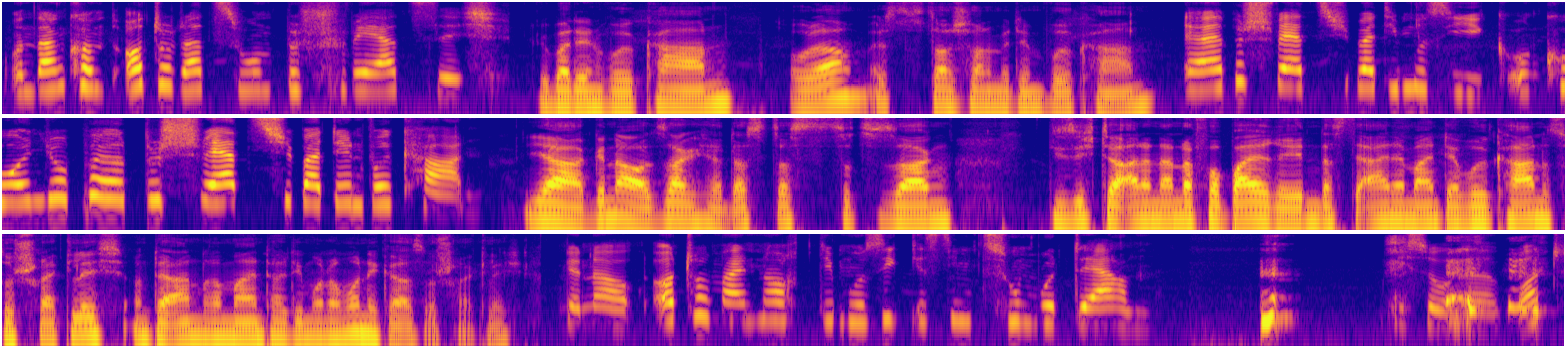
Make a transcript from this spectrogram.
Und dann kommt Otto dazu und beschwert sich. Über den Vulkan, oder? Ist es doch schon mit dem Vulkan? Er beschwert sich über die Musik und Kohlenjuppe beschwert sich über den Vulkan. Ja, genau, sage ich ja, dass das sozusagen die sich da aneinander vorbeireden, dass der eine meint, der Vulkan ist so schrecklich und der andere meint halt, die Mundharmonika ist so schrecklich. Genau. Otto meint noch, die Musik ist ihm zu modern. Ich so, äh, what?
